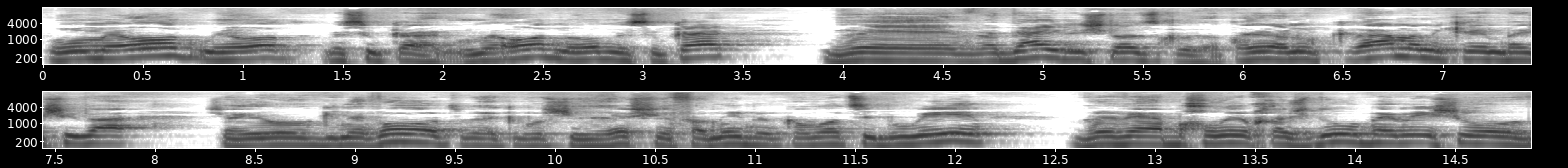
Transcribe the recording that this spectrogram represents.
הוא מאוד מאוד מסוכן, הוא מאוד מאוד מסוכן וודאי לשלול זכויות. היו לנו כמה מקרים בישיבה שהיו גנבות וכמו שיש לפעמים במקומות ציבוריים והבחורים חשדו במישהו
